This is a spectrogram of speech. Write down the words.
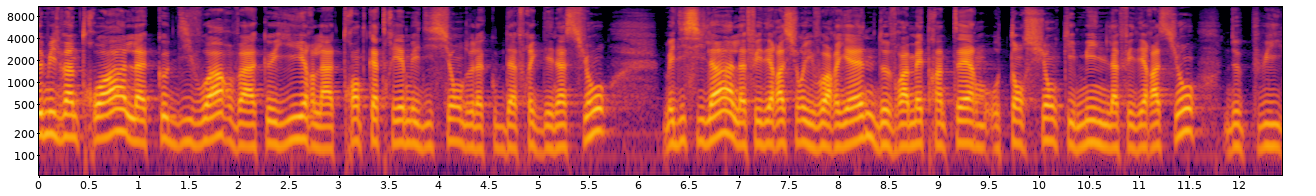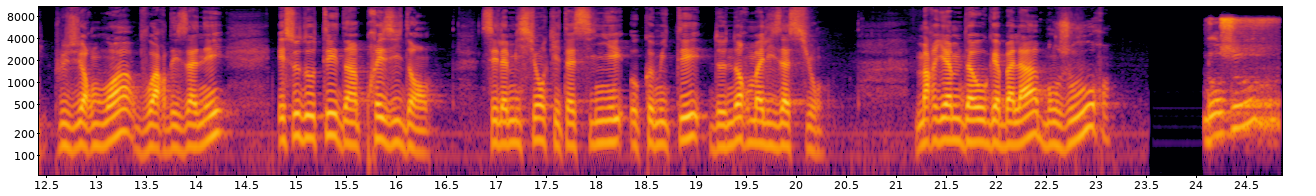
En 2023, la Côte d'Ivoire va accueillir la 34e édition de la Coupe d'Afrique des Nations. Mais d'ici là, la fédération ivoirienne devra mettre un terme aux tensions qui minent la fédération depuis plusieurs mois, voire des années, et se doter d'un président. C'est la mission qui est assignée au comité de normalisation. Mariam Dao Gabala, bonjour. Bonjour.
